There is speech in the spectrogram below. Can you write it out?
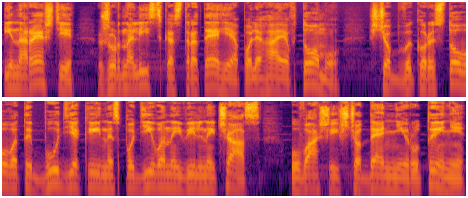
І нарешті журналістська стратегія полягає в тому, щоб використовувати будь-який несподіваний вільний час у вашій щоденній рутині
